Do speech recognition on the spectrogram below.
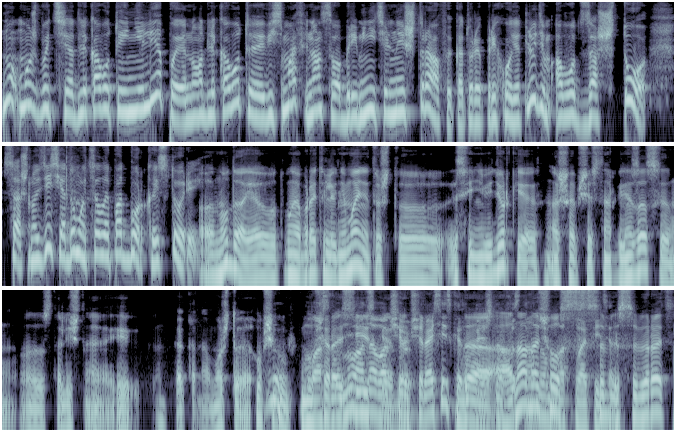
ну, может быть, для кого-то и нелепые, но для кого-то весьма финансово обременительные штрафы, которые приходят людям. А вот за что, Саш? Ну, здесь, я думаю, целая подборка историй. А, ну да, я, вот мы обратили внимание, то, что «Синие ведерки», наша общественная организация э, столичная, и как она, может, общем, ну, общероссийская. Ну, она вообще общероссийская, да, конечно, она начала собирать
